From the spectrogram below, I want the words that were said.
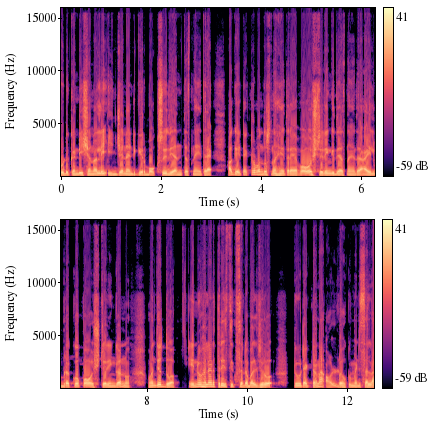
ಗುಡ್ ಕಂಡೀಷನ್ ಅಲ್ಲಿ ಇಂಜಿನ್ ಅಂಡ್ ಗೇರ್ ಬಾಕ್ಸ್ ಇದೆ ಅಂತ ಸ್ನೇಹಿತರೆ. ಹಾಗೆ ಟ್ರ್ಯಾಕ್ಟರ್ ಬಂದು ಸ್ನೇಹಿತರೆ ಪವರ್ ಸ್ಟೀರಿಂಗ್ ಇದೆ ಸ್ನೇಹಿತರೆ. ಐಲ್ ಬ್ರೇಕ್ ಪವರ್ ಸ್ಟೀರಿಂಗ್ ಅನ್ನು ಹೊಂದಿದ್ದು, ಇನ್ನು Holland three six double zero two ಟ್ರ್ಯಾಕ್ಟರ್ನ ಆಲ್ ಡಾಕ್ಯುಮೆಂಟ್ಸ್ ಎಲ್ಲ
